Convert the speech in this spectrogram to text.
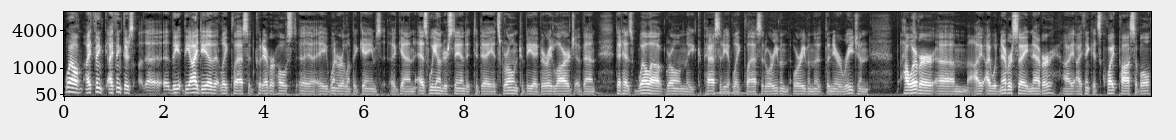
Well, I think I think there's uh, the the idea that Lake Placid could ever host a, a, Winter Olympic Games again, as we understand it today, it's grown to be a very large event that has well outgrown the capacity of Lake Placid or even or even the, the near region. However, um, I, I, would never say never. I, I, think it's quite possible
